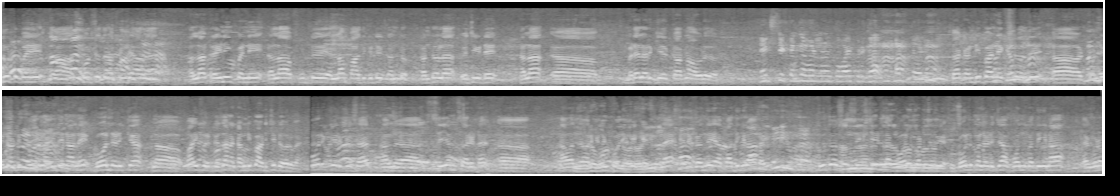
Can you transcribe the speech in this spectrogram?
கூட்டு போய் ஸ்போர்ட்ஸ் ஆஃப் இந்தியாவில் நல்லா ட்ரைனிங் பண்ணி நல்லா ஃபுட்டு எல்லாம் பார்த்துக்கிட்டு கண்ட்ரோ கண்ட்ரோலாக வச்சுக்கிட்டு நல்லா மெடல் அடிக்க காரணம் அவரு தான் நெக்ஸ்ட் தங்க வெல்றதுக்கு வாய்ப்பு இருக்கா? சார் கண்டிப்பாக நெக்ஸ்ட் வந்து டுவெண்ட்டி டுவெண்ட்டி ஃபோரில் வந்து நான் கோல்டு அடிக்க நான் வாய்ப்பு இருக்குது சார் நான் கண்டிப்பாக அடிச்சுட்டு வருவேன். கோரிக்கை இருக்குது சார் அந்த சிஎம் சார்கிட்ட நான் வந்து அவர்கிட்ட கோரிக்கை கேட்டிருந்தேன். எனக்கு வந்து பார்த்தீங்கன்னா டூ தௌசண்ட் சிக்ஸ்டீனில் கோல்டு மெடல் கோல்டு மெடல் அடித்தேன் அப்போ வந்து பார்த்தீங்கன்னா என் கூட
